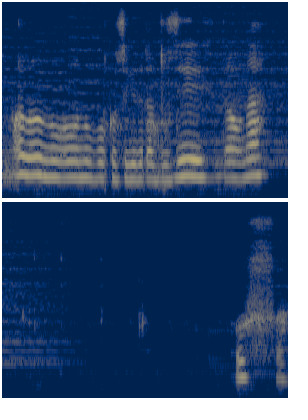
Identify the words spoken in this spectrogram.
Mano, eu não, eu não vou conseguir traduzir, então, né? Ufa.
